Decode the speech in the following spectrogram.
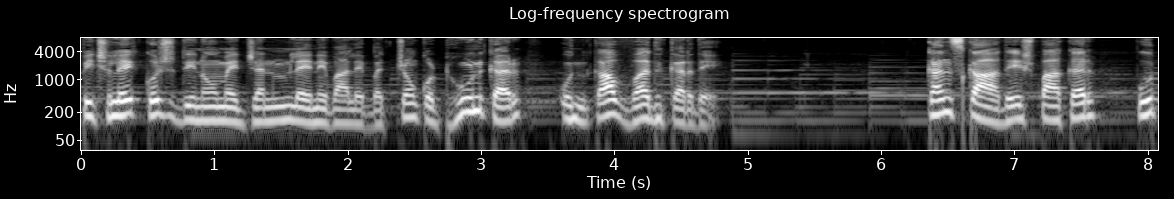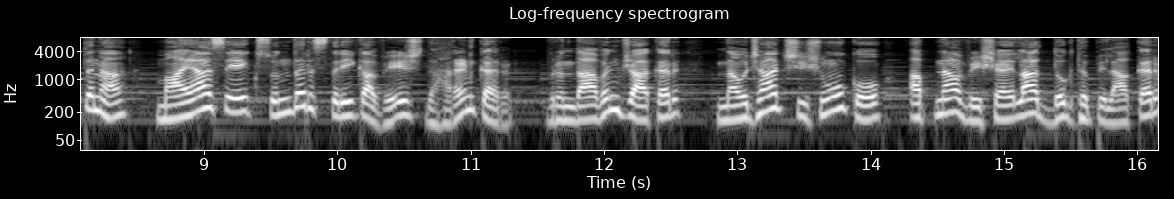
पिछले कुछ दिनों में जन्म लेने वाले बच्चों को ढूंढकर उनका वध कर दे। कंस का आदेश पाकर पूतना माया से एक सुंदर स्त्री का वेश धारण कर वृंदावन जाकर नवजात शिशुओं को अपना विषैला दुग्ध पिलाकर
